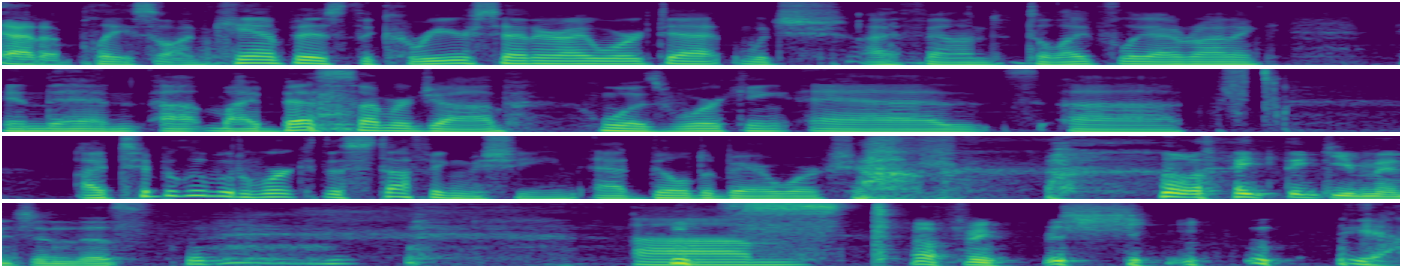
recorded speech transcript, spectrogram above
at a place on campus, the career center I worked at, which I found delightfully ironic. And then uh, my best summer job was working as uh, I typically would work the stuffing machine at Build a Bear Workshop. I think you mentioned this Um, stuffing machine. yeah,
